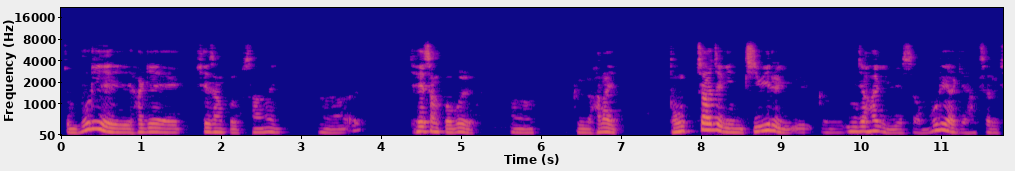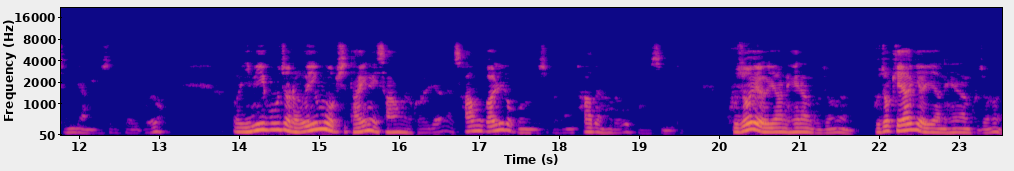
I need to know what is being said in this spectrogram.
좀 무리하게 해상법상의 어, 해상법을 어, 그 하나의 동자적인 지위를 그 인정하기 위해서 무리하게 학설을 전개하는 것으로 보이고요. 어, 임의구조는 의무 없이 타인의 사항을 관리하는 사무관리로 보는 것이 가장 타당하다고 보았습니다. 구조에 의한 해난구조는 구조계약에 의한 해난구조는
